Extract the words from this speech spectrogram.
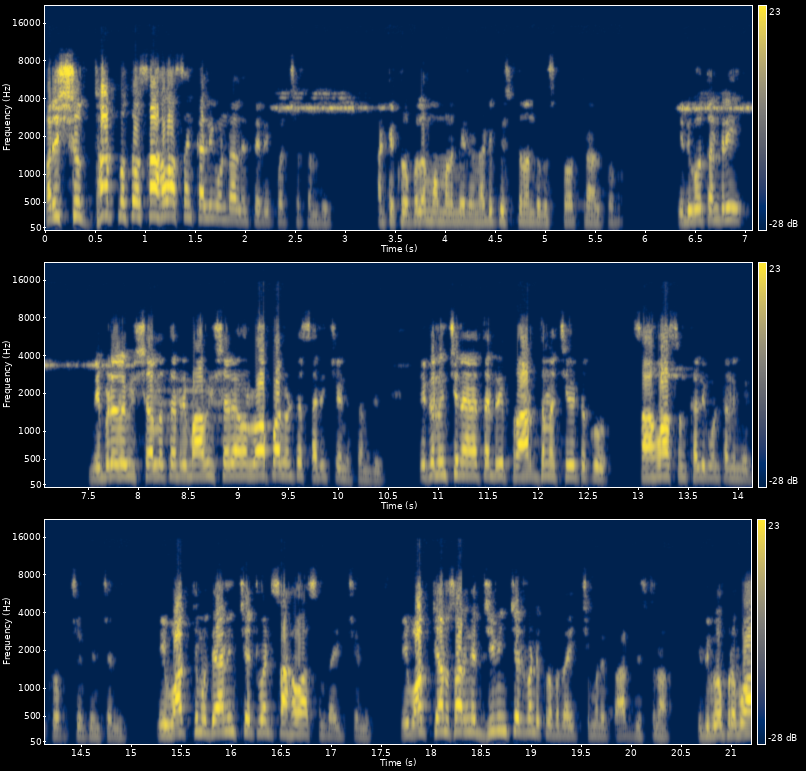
పరిశుద్ధాత్మతో సహవాసం కలిగి ఉండాలని తెలియపరచు తండ్రి. అట్టి కృపలో మమ్మల్ని మీరు నడిపిస్తున్నందుకు స్తోత్రాలు ప్రభు. ఇదిగో తండ్రి నిబిడల విషయాల్లో తండ్రి మా విషయాలు ఏమైనా లోపాలు ఉంటే సరిచేయండి తండ్రి. ఇక నుంచి నేను తండ్రి ప్రార్థన చేయుటకు సహవాసం కలిగి ఉంటాను మీరు కృప చూపించండి. మీ వాక్యము ధ్యానించేటువంటి సహవాసం దయచండి నీ వాక్యానుసారంగా జీవించేటువంటి కృప దయచమని ప్రార్థిస్తున్నా. ఇదిగో ప్రభా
